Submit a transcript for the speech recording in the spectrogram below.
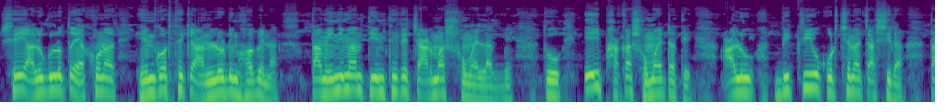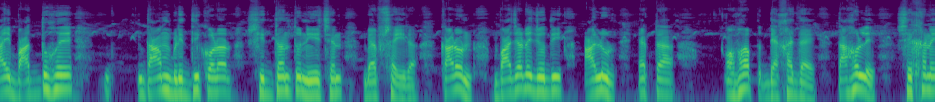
সেই আলুগুলো তো এখন আর হিমঘর থেকে আনলোডিং হবে না। তা মিনিমাম তিন থেকে চার মাস সময় লাগবে। তো এই ফাঁকা সময়টাতে আলু বিক্রিও করছে না চাষিরা। তাই বাধ্য হয়ে দাম বৃদ্ধি করার সিদ্ধান্ত নিয়েছেন ব্যবসায়ীরা। কারণ বাজারে যদি আলুর একটা অভাব দেখা দেয়, তাহলে সেখানে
